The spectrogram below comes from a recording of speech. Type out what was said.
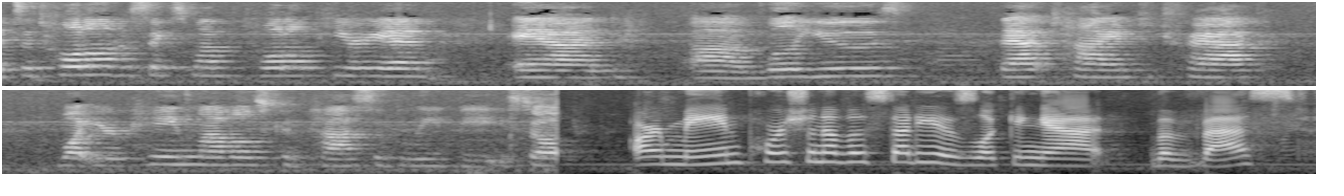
It's a total of a six month total period, and um, we'll use that time to track what your pain levels could possibly be. So Our main portion of the study is looking at the vest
